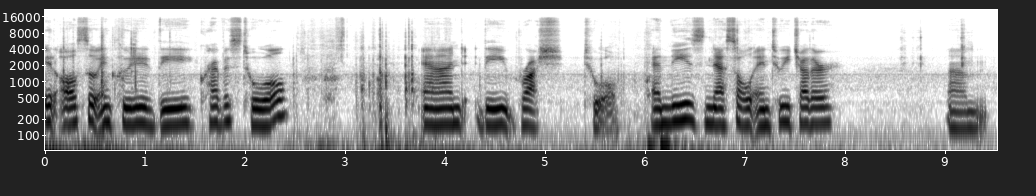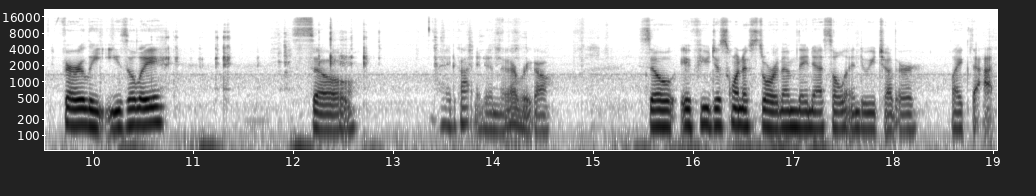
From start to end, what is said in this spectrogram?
it also included the crevice tool and the brush tool. And these nestle into each other um, fairly easily. So I had gotten it in there. There we go. So if you just want to store them, they nestle into each other like that.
